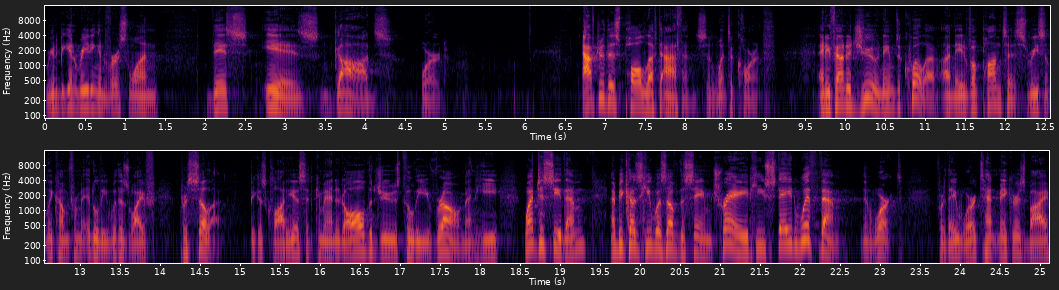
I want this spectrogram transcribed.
we're going to begin reading in verse 1. This is God's word. After this, Paul left Athens and went to Corinth. And he found a Jew named Aquila, a native of Pontus, recently come from Italy with his wife Priscilla, because Claudius had commanded all the Jews to leave Rome. And he went to see them, and because he was of the same trade, he stayed with them and worked, for they were tent makers by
